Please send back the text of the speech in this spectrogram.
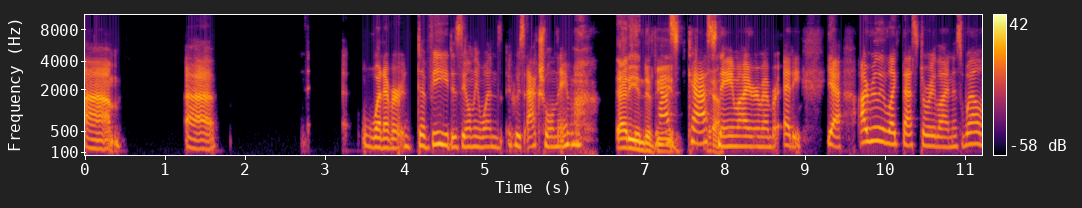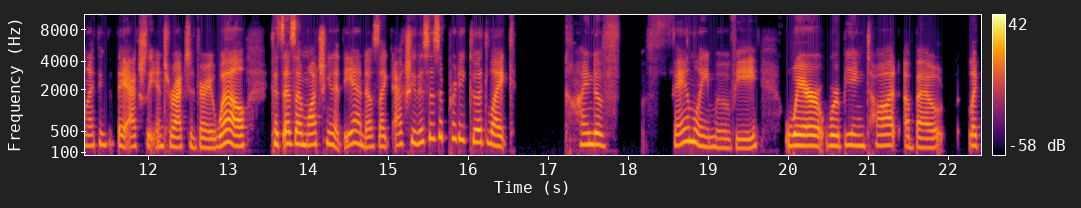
um, uh, whatever David is the only one whose actual name Eddie and David. cast, cast yeah. name I remember Eddie. Yeah, I really liked that storyline as well, and I think that they actually interacted very well. Because as I'm watching it at the end, I was like, actually, this is a pretty good like kind of family movie where we're being taught about like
